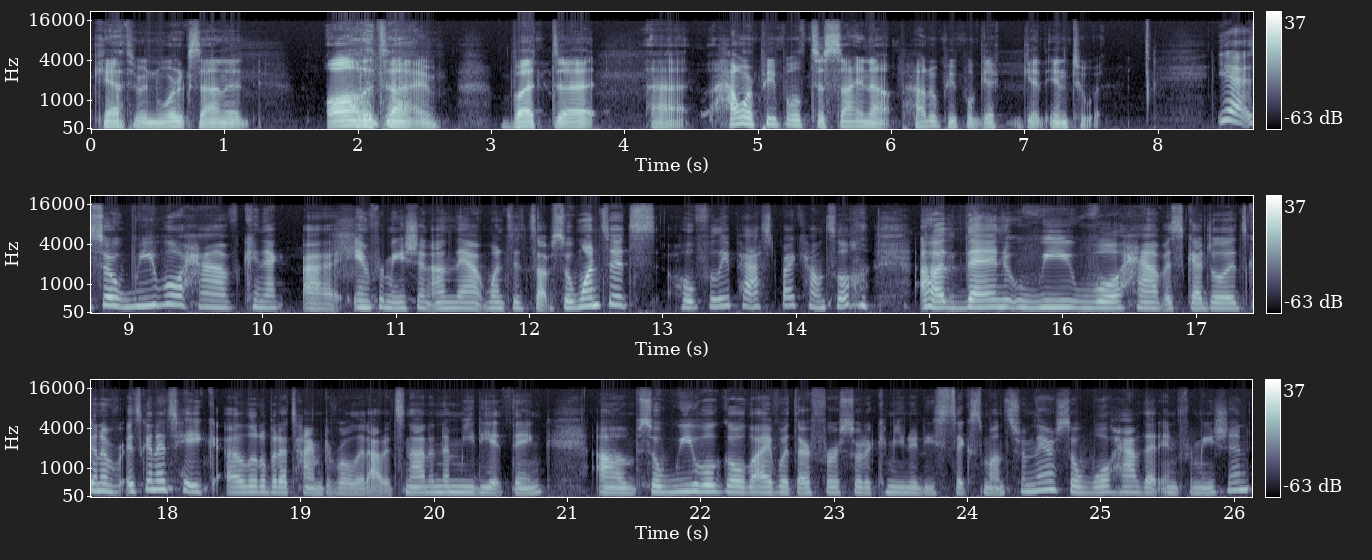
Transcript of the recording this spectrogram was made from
Catherine works on it all the time. But uh, uh, how are people to sign up? How do people get, get into it? Yeah, so we will have connect uh, information on that once it's up. So once it's hopefully passed by council, uh, then we will have a schedule. It's gonna it's gonna take a little bit of time to roll it out. It's not an immediate thing. Um, so we will go live with our first sort of community six months from there. So we'll have that information.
